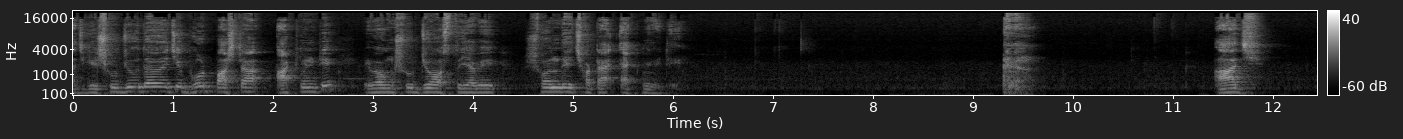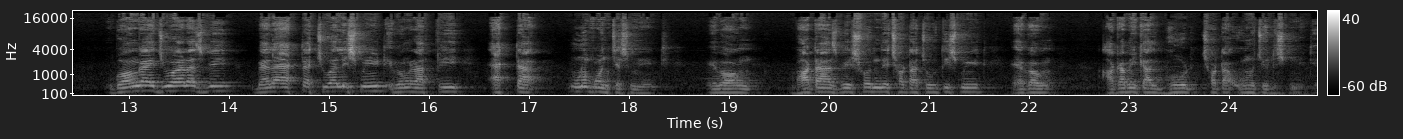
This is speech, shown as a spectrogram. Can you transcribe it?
আজকে সূর্য উদয় হয়েছে ভোর পাঁচটা আট মিনিটে এবং সূর্য অস্ত যাবে সন্ধে ছটা এক মিনিটে। আজ গঙ্গায় জোয়ার আসবে, বেলা একটা চুয়াল্লিশ মিনিট এবং রাত্রি একটা উনপঞ্চাশ মিনিট এবং ভাটা আসবে সন্ধে ছটা চৌত্রিশ মিনিট এবং আগামীকাল ভোর ছটা উনচল্লিশ মিনিটে।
